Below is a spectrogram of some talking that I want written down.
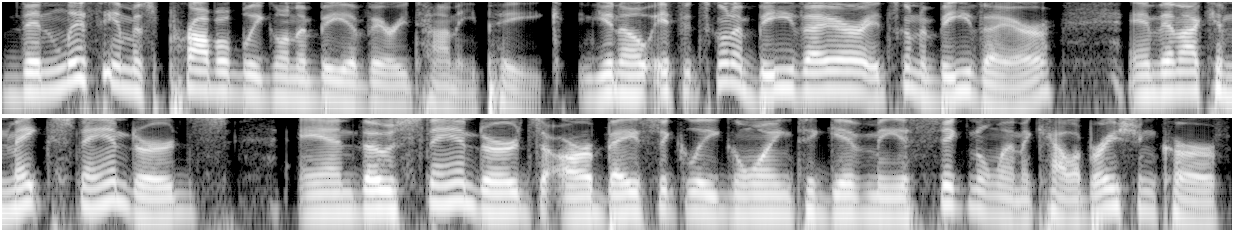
then lithium is probably going to be a very tiny peak. You know, if it's going to be there, it's going to be there. And then I can make standards, and those standards are basically going to give me a signal and a calibration curve.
